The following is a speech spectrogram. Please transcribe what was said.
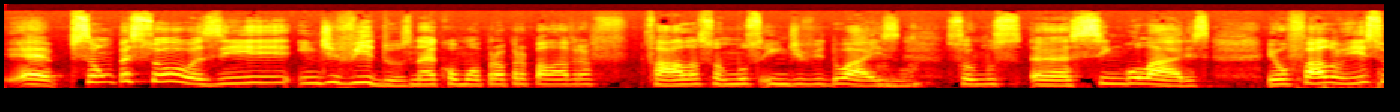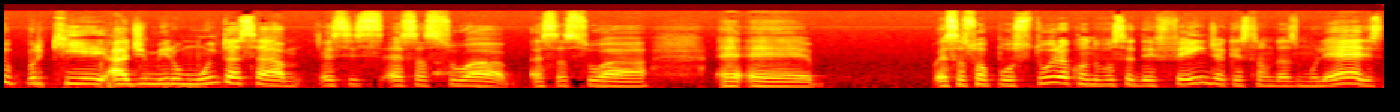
é, são pessoas e indivíduos, né? Como a própria palavra fala, somos individuais, uhum. somos é, singulares. Eu falo isso porque admiro muito essa, esse, essa sua, essa sua é, é essa sua postura quando você defende a questão das mulheres,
